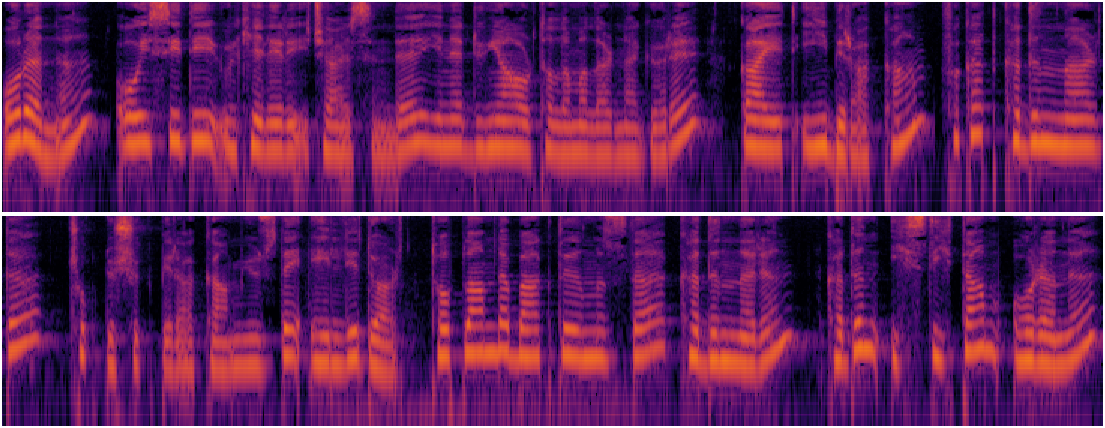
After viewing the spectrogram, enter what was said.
oranı OECD ülkeleri içerisinde yine dünya ortalamalarına göre gayet iyi bir rakam. Fakat kadınlarda çok düşük bir rakam %54. Toplamda baktığımızda kadınların kadın istihdam oranı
